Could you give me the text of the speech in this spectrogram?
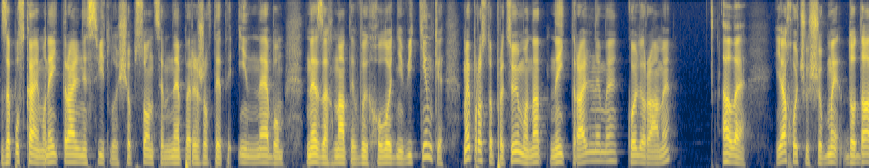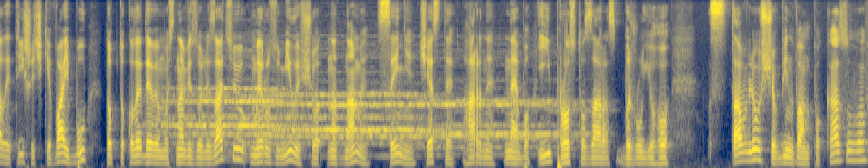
запускаємо нейтральне світло, щоб сонцем не пережовтити і небом не загнати в холодні відтінки. Ми просто працюємо над нейтральними кольорами. Але я хочу, щоб ми додали трішечки вайбу. Тобто, коли дивимось на візуалізацію, ми розуміли, що над нами синє, чисте, гарне небо. І просто зараз беру його, ставлю, щоб він вам показував.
